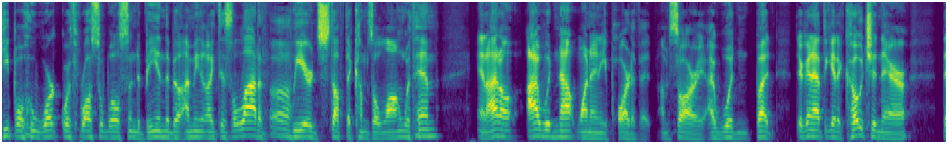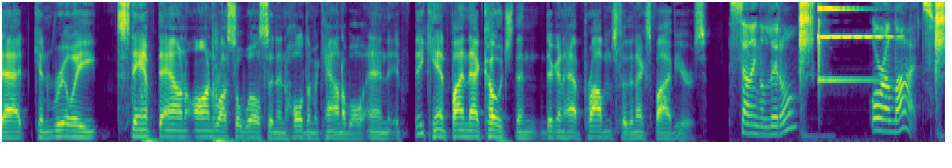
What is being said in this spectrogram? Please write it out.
people who work with Russell Wilson to be in the bill. I mean, like there's a lot of weird stuff that comes along with him. And I don't I would not want any part of it. I'm sorry. I wouldn't. But they're gonna have to get a coach in there that can really stamp down on Russell Wilson and hold him accountable. And if they can't find that coach, then they're going to have problems for the next five years. Selling a little or a lot?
